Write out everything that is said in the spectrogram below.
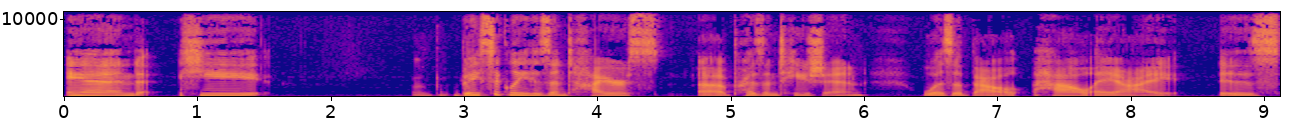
and he basically his entire uh, presentation was about how AI is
